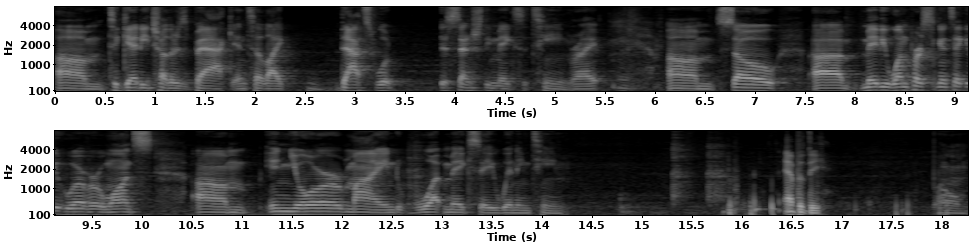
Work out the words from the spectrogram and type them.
um, to get each other's back and to like that's what essentially makes a team, right? Um, so um, maybe one person can take it, whoever wants. Um, in your mind, what makes a winning team? Empathy, Boom.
